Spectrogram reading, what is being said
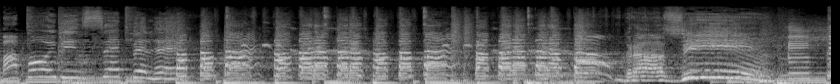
Ma poi vinse Pelé. Brasil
